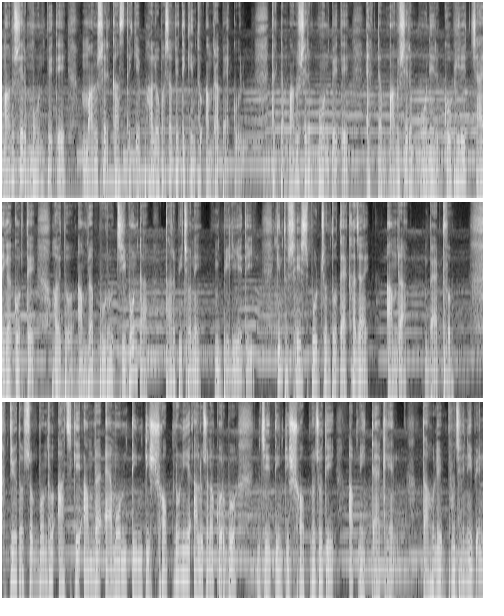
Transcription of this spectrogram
মানুষের মন পেতে, মানুষের কাছ থেকে ভালোবাসা পেতে কিন্তু আমরা ব্যাকুল। একটা মানুষের মন পেতে, একটা মানুষের মনের গভীরের জায়গা করতে হয়তো আমরা পুরো জীবনটা তার পিছনে বিলিয়ে দিই। কিন্তু শেষ পর্যন্ত দেখা যায় আমরা ব্যর্থ। প্রিয় দর্শক বন্ধু, আজকে আমরা এমন তিনটি স্বপ্ন নিয়ে আলোচনা করব, যে তিনটি স্বপ্ন যদি আপনি দেখেন তাহলে বুঝে নেবেন,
